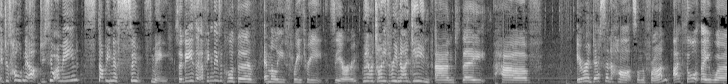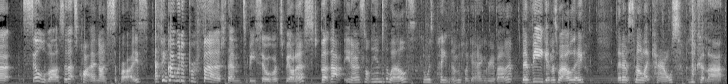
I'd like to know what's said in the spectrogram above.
it just holding it up. Do you see what I mean? Stubbiness suits me. So these, are, I think these are called the Emily 330. We have a 2319 and they have iridescent hearts on the front. I thought they were silver, so that's quite a nice surprise. I think I would have preferred them to be silver, to be honest, but that, you know, it's not the end of the world. I can always paint them if I get angry about it. They're vegan as well, they, they don't smell like cows. Look at that.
